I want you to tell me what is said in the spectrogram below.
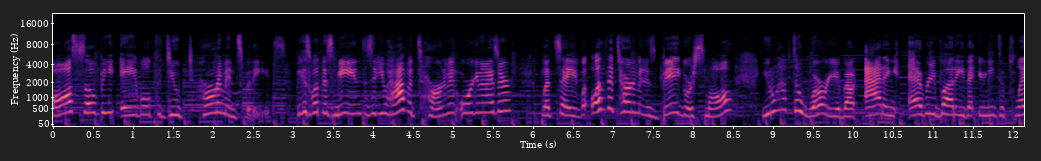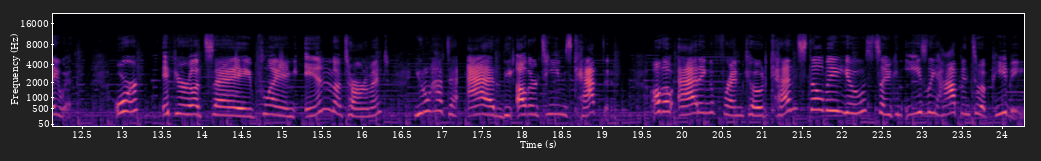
also be able to do tournaments with ease. Because what this means is if you have a tournament organizer, let's say, what if the tournament is big or small, you don't have to worry about adding everybody that you need to play with. Or if you're, let's say, playing in the tournament, you don't have to add the other team's captain. Although adding a friend code can still be used so you can easily hop into a PB,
